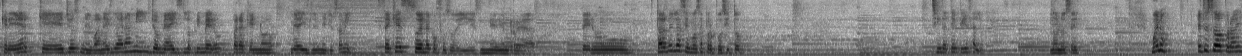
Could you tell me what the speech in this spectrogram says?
creer que ellos me van a aislar a mí, yo me aíslo primero para que no me aíslen ellos a mí. Sé que suena confuso y es medio enredado, pero tal vez lo hacemos a propósito. Siéntate, piénsalo. No lo sé. Bueno, esto es todo por hoy.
